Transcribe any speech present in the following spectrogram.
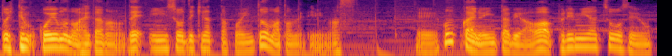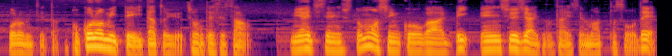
といってもこういうものは下手なので印象的だったポイントをまとめてみます。えー今回のインタビュアーはプレミア挑戦を試みてた、試みていたというチョンテセさん。宮市選手とも親交があり、練習試合での対戦もあったそうで、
